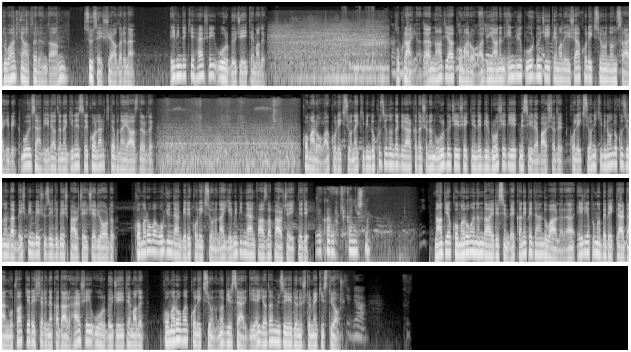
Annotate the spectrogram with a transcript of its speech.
Duvar kağıtlarından süs eşyalarına. Evindeki her şey uğur böceği temalı. Ukrayna'da Nadia Komarova dünyanın en büyük uğur böceği temalı eşya koleksiyonunun sahibi. Bu özelliğiyle adına Guinness Rekorlar kitabına yazdırdı. Komarova koleksiyona 2009 yılında bir arkadaşının uğur böceği şeklinde bir broş hediye etmesiyle başladı. Koleksiyon 2019 yılında 5555 parça içeriyordu. Komarova o günden beri koleksiyonuna 20 binden fazla parça ekledi. Nadia Komarova'nın dairesinde kanepeden duvarlara, el yapımı bebeklerden mutfak gereçlerine kadar her şey uğur böceği temalı. Komarova koleksiyonunu bir sergiye ya da müzeye dönüştürmek istiyor.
